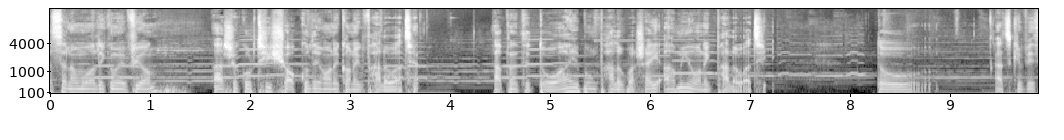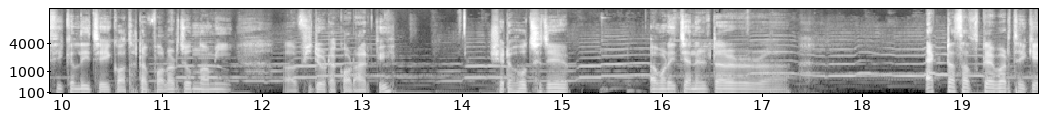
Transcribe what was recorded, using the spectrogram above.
আসসালামু আলাইকুম, এভরিওয়ান। আশা করছি সকলে অনেক অনেক ভালো আছেন। আপনাদের দোয়া এবং ভালোবাসায় আমিও অনেক ভালো আছি। তো, আজকে বেসিক্যালি যেই কথাটা বলার জন্য আমি ভিডিওটা করা আর কি, সেটা হচ্ছে যে, আমার এই চ্যানেলটার একটা সাবস্ক্রাইবার থেকে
